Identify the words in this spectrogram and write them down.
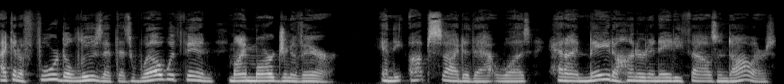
I can afford to lose that. That's well within my margin of error. And the upside of that was, had I made $180,000,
